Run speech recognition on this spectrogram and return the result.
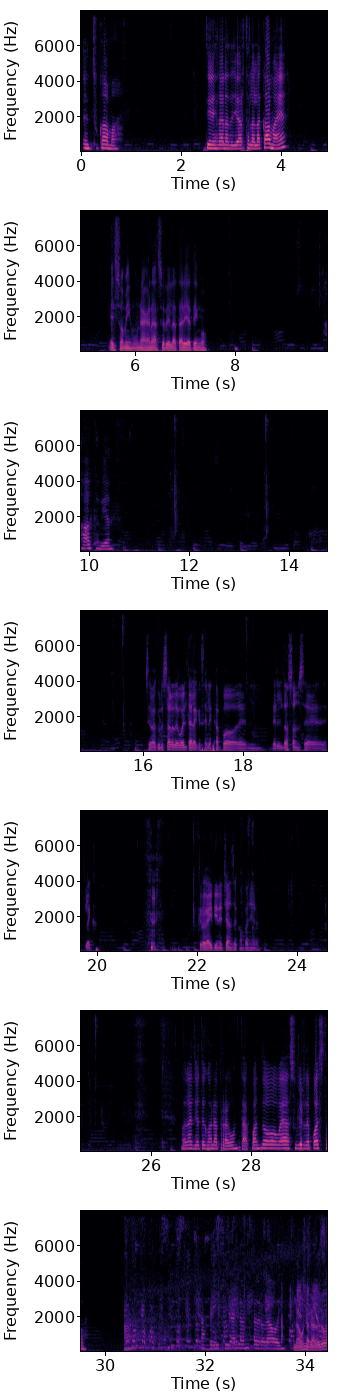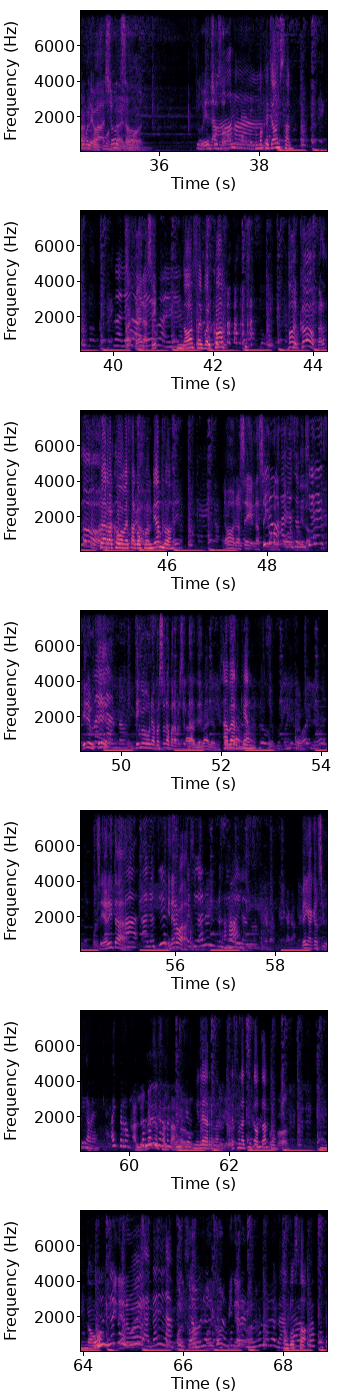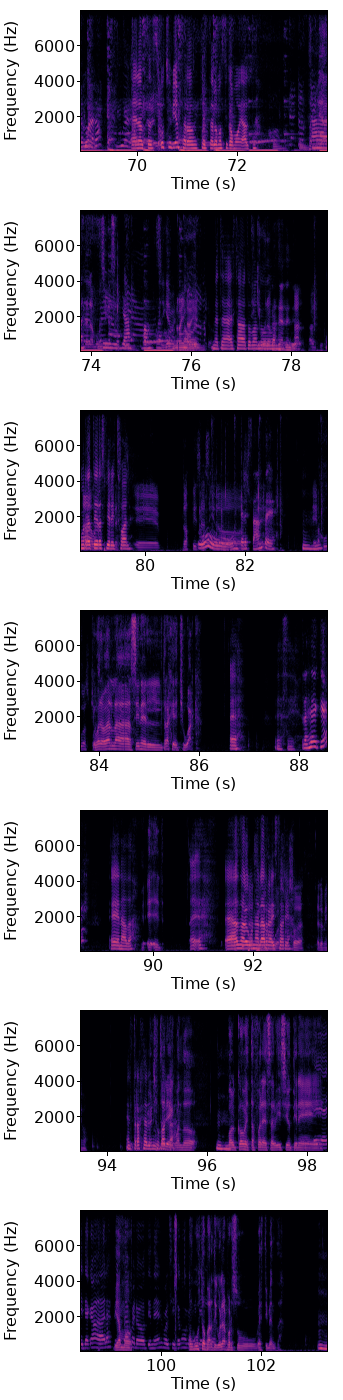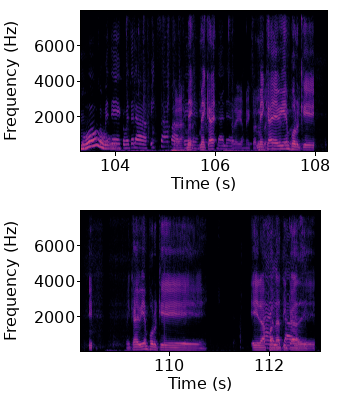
En tu cama. Tienes ganas de llevártela a la cama, ¿eh? Eso mismo, una gana de hacerle la tarea tengo. Ah, qué bien. Se va a cruzar de vuelta la que se le escapó del, del 211 de Fleck. Creo que ahí tiene chances, compañero. Oigan, yo tengo una pregunta. ¿Cuándo voy a subir de puesto? La felicidad es la única droga hoy. La única droga ¿Cómo le va, es. Johnson? Sí, ¿Todo bien, Johnson? ¿Cómo que Johnson? Dale, ¿No dale, era así? No, soy Volkov. Volco, perdón. Perra, ¿cómo me está ¿Cómo le va, confundiendo? No, no sé, no sé Quiero cómo a le está los confundiendo. oficiales Mire usted, bailando. tengo una persona para presentarte. A ver, ¿quién? Señorita, A, a los tres Minerva. que llegaron los quiero Ajá. bailando. venga acá un segundo. Dígame. Ay, perdón. Al del medio saltando. Minerva. ¿Es una chica Por otaku? favor. No. Cómo Minerva. acá en la Volcón, pizza, boludo. No Minerva. ¿Mucho gusto? Eh, no te escucho bien, pero es que está la música muy alta. Muy alta la Sí, música. sí. ya. Vamos. No hay nadie. favor. Me te- estaba Y qué tomando bueno un, esté Ah, un ah, retiro bueno, espiritual. Eh, dos pizzas y Uh, dos. interesante. eh, eh, Ujú. jugos. Qué pues, bueno verla sin el traje de Chewbacca. Eh, eh, sí. ¿Traje de qué? Eh, nada. Eh, eh, Eh, es pizzas alguna y larga jugos, historia. sodas, Es lo mismo. El traje de una historia que Chewbacca. cuando Ujú. Volkov está fuera de servicio Eh, tiene ahí te acaba de dar las pizzas, digamos, pero tiene el bolsito como que un gusto particular por su vestimenta. Oh. Comete, comete la pizza para. Me, me cae, Dale, Para dale. que me, este cae chaleco. bien porque me cae bien porque era Ahí fanática está, de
